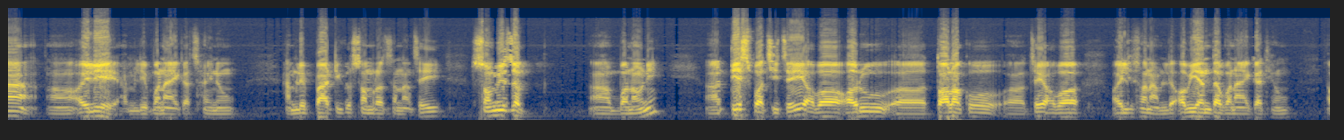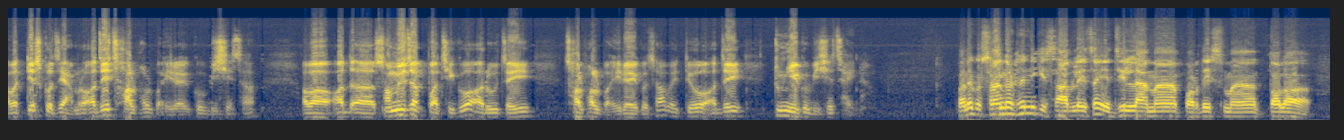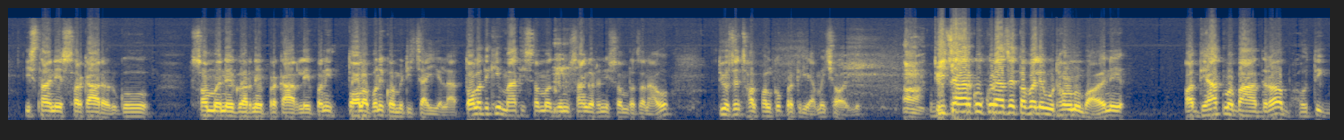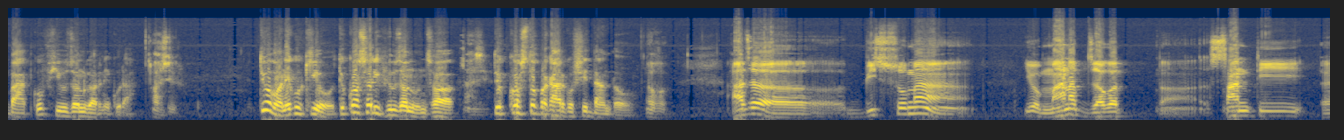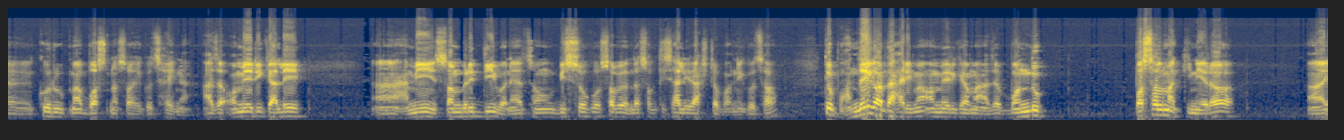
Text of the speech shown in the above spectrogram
अहिले हामीले बनाएका छैनौँ। हामीले पार्टीको संरचना चाहिँ संयोजक बनाउने। त्यसपछि चाहिँ अब अरू तलको चाहिँ अब अहिलेसम्म हामीले अभियन्ता बनाएका थियौँ। अब त्यसको चाहिँ हाम्रो अझै छलफल भइरहेको विषय छ। अब अद संयोजक पछिको अरू चाहिँ छलफल भइरहेको छ। अब त्यो अझै टुङ्गिएको विषय छैन। भनेको साङ्गठनिक हिसाबले चाहिँ जिल्लामा प्रदेशमा तल स्थानीय सरकारहरूको समन्वय गर्ने प्रकारले पनि तल पनि कमिटी चाहिएला। तलदेखि माथिसम्म जुन साङ्गठनिक संरचना हो त्यो चाहिँ छलफलको प्रक्रियामै छ अहिले। विचारको कुरा चाहिँ तपाईँले उठाउनु भयो नि अध्यात्मवाद र भौतिकवादको फ्युजन गर्ने कुरा। हजुर। त्यो भनेको के हो? त्यो कसरी फ्युजन हुन्छ। त्यो कस्तो प्रकारको सिद्धान्त हो? आज विश्वमा यो मानव जगत अ, शान्ति अ, को रूपमा बस्न सकेको छैन। आज अमेरिकाले हामी समृद्धि भनेका छौँ विश्वको सबैभन्दा शक्तिशाली राष्ट्र भनेको छ। त्यो भन्दै गर्दाखेरिमा अमेरिकामा आज बन्दुक पसलमा किनेर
